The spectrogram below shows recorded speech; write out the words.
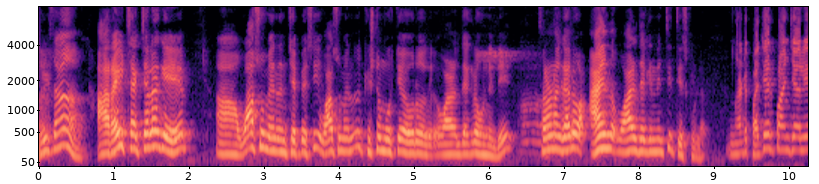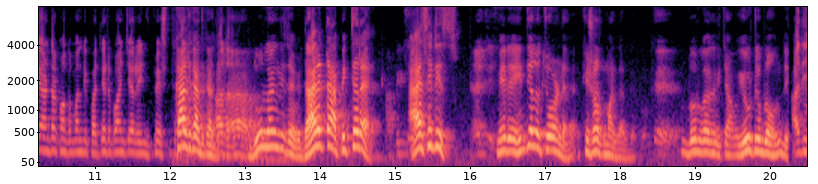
రైట్స్ ఆ రైట్స్ యాక్చువల్గా వాసు మేనన్ అని చెప్పేసి వాసు మేనన్ కృష్ణమూర్తి ఎవరో వాళ్ళ దగ్గర ఉండింది. శరవణ గారు ఆయన వాళ్ళ దగ్గర నుంచి తీసుకున్నారు అంటే పతేరు పాంచాలి అంటారు కొంతమంది పతేరు పాంచాలి ఇన్స్పిరేషన్ కాదు కాదు కాదు. దూరంగా డైరెక్ట్ ఆ పిక్చరే యాజ్ ఇట్ ఈస్ మీరు హిందీలో చూడండి కిషోర్ కుమార్ గారిది. దూర్గంగి చామ యూట్యూబ్లో ఉంది. అది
